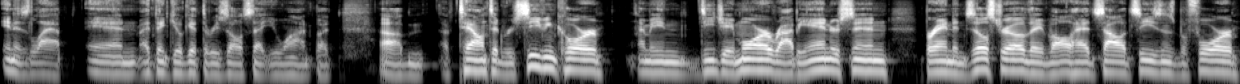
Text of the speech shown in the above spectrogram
in his lap. And I think you'll get the results that you want. But um, a talented receiving corps. I mean, DJ Moore, Robbie Anderson, Brandon Zylstra. They've all had solid seasons before.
